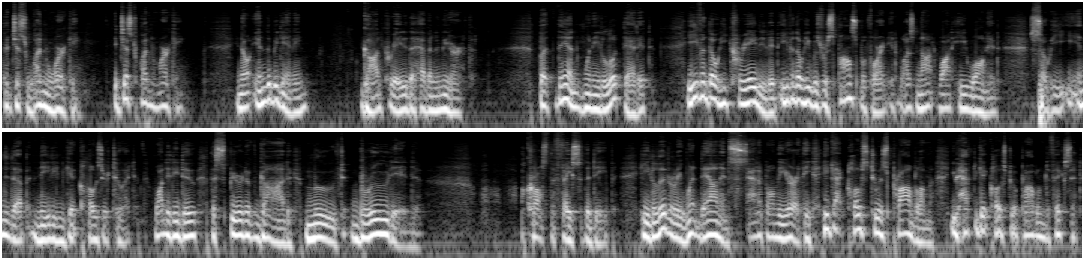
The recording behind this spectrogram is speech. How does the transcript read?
that just wasn't working. It just wasn't working. You know, in the beginning, God created the heaven and the earth. But then when he looked at it, even though he created it, even though he was responsible for it, it was not what he wanted. So he ended up needing to get closer to it. What did he do? The Spirit of God moved, brooded across the face of the deep. He literally went down and sat up on the earth. He, he got close to his problem. You have to get close to a problem to fix it.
